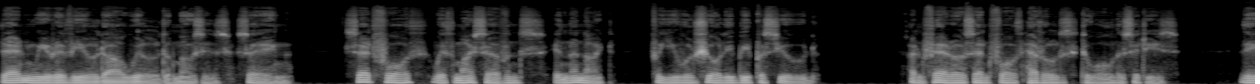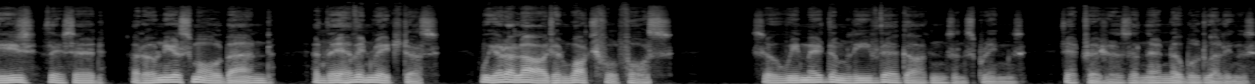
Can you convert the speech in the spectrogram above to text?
Then we revealed our will to Moses, saying, Set forth with my servants in the night, for you will surely be pursued. And Pharaoh sent forth heralds to all the cities. These, they said, are only a small band, and they have enraged us. We are a large and watchful force. So we made them leave their gardens and springs, their treasures and their noble dwellings,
